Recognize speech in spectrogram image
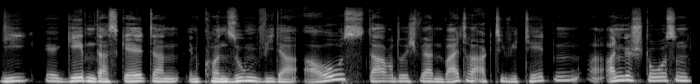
Die äh, geben das Geld dann im Konsum wieder aus. Dadurch werden weitere Aktivitäten äh, angestoßen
